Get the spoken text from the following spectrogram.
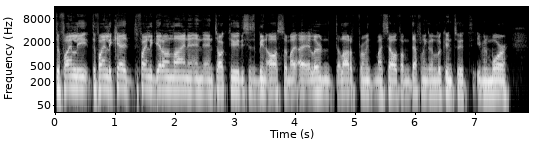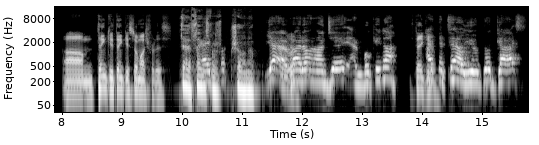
to finally to finally get to finally get online and, and talk to you, this has been awesome. I, I learned a lot from it myself. I'm definitely going to look into it even more. Um, thank you, thank you so much for this. Yeah, thanks Hey, for showing up. Yeah, right on, Anjay and Burkina. Thank you. I can tell you're good guys,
